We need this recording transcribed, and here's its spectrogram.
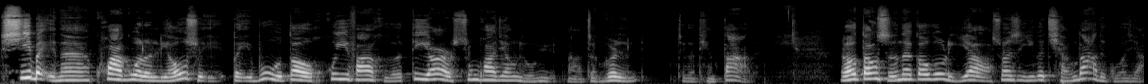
西北呢，跨过了辽水，北部到挥发河第二松花江流域啊，整个的这个挺大的。然后当时呢，高句丽啊，算是一个强大的国家。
